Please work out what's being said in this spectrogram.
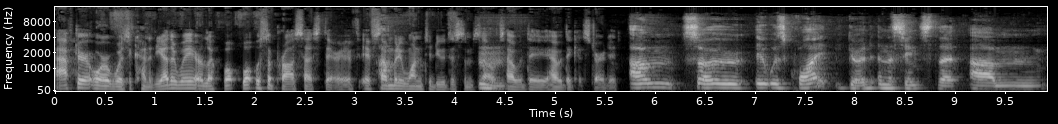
after, or was it kind of the other way, or like what what was the process there? If if somebody wanted to do this themselves, Mm. how would they how would they get started? Um, so it was quite good in the sense that um,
